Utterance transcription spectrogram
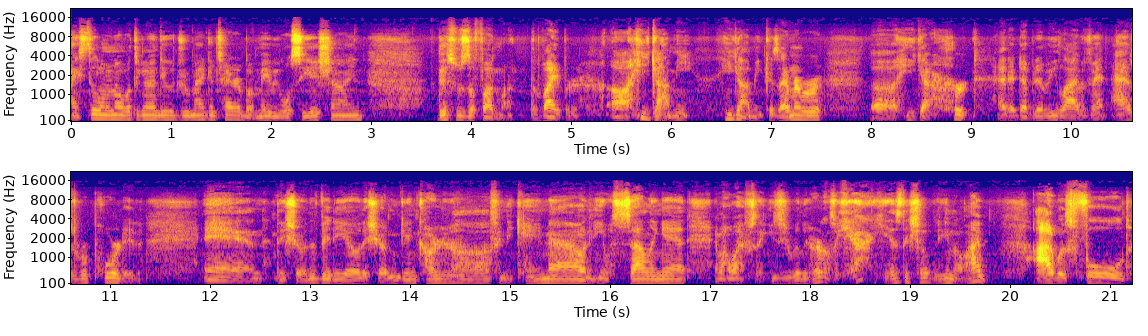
I still don't know what they're gonna do with Drew McIntyre, but maybe we'll see a shine. This was a fun one. The Viper. Uh, he got me. He got me because I remember uh, he got hurt at a WWE live event as reported. And they showed the video, they showed him getting carted off, and he came out and he was selling it. And my wife was like, Is he really hurt? I was like, Yeah, he is. They showed, you know, I I was fooled.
